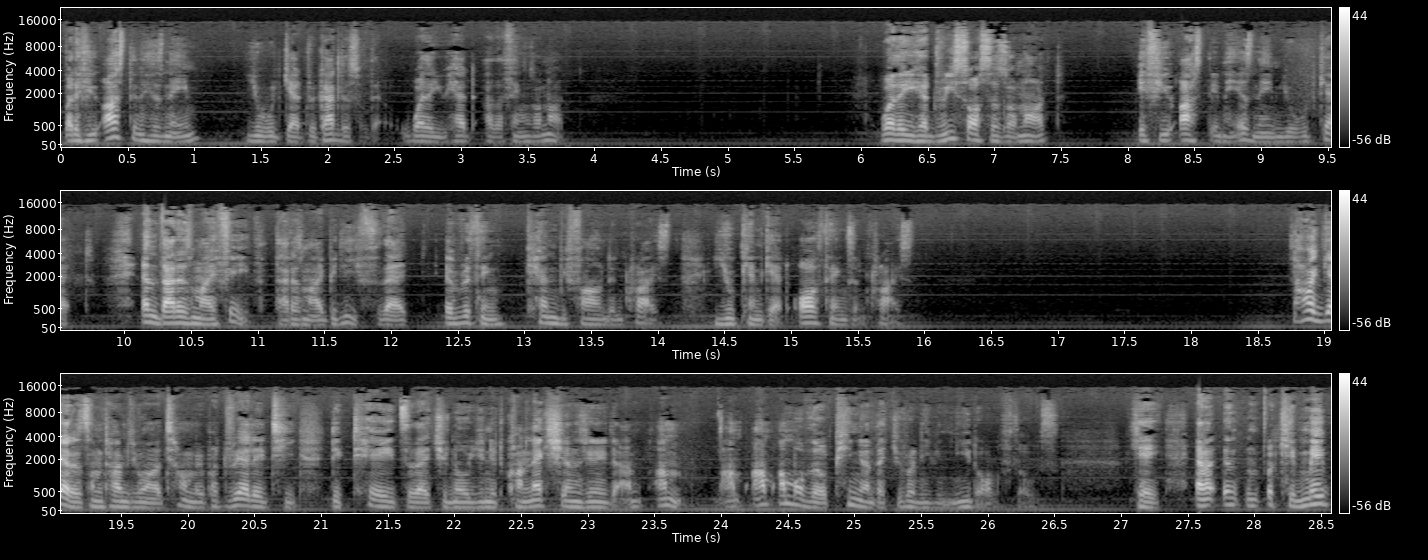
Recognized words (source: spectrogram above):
but if you asked in his name, you would get regardless of that, whether you had other things or not. Whether you had resources or not, if you asked in his name, you would get. And that is my faith. That is my belief that everything can be found in Christ. You can get all things in Christ. Now I get it. Sometimes you want to tell me, but reality dictates that you know you need connections. You need. I'm I'm I'm, I'm of the opinion that you don't even need all of those. Okay, and, and okay, maybe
